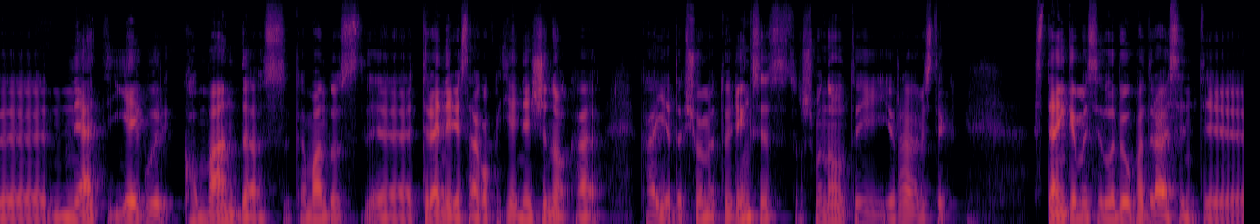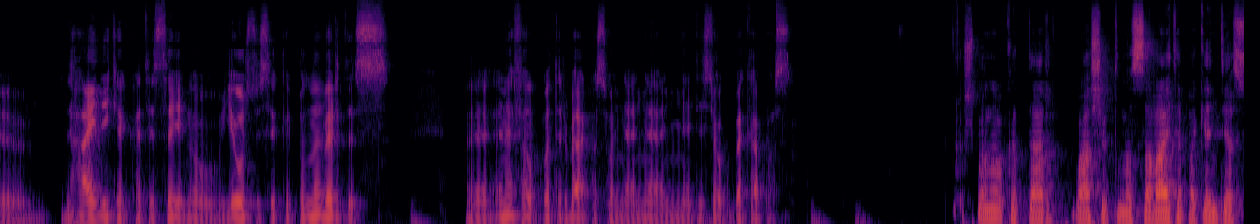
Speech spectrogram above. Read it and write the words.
e, net jeigu ir komandas, komandos e, treneriai sako, kad jie nežino, ką, ką jie šiuo metu rinksis, aš manau, tai yra vis tik stengiamasi labiau padrasinti Heineke, kad jisai nu, jaustųsi kaip pilnavertis NFL quarterbackas, o ne, ne, ne tiesiog backupas. Aš manau, kad dar Vašingtonas savaitę pakentės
